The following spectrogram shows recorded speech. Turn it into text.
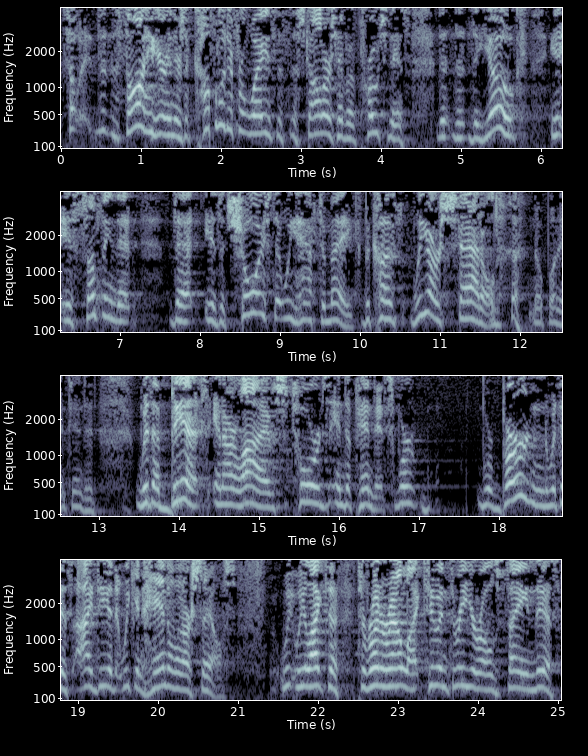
So the, the, thought here, and there's a couple of different ways that the scholars have approached this. The, the, the yoke is something that that is a choice that we have to make because we are saddled, no pun intended, with a bent in our lives towards independence. We're, we're burdened with this idea that we can handle it ourselves. We, we like to, to run around like two and three year olds saying this,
